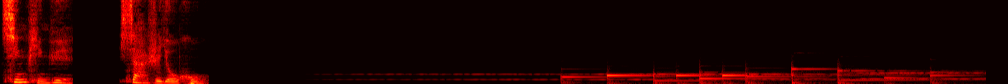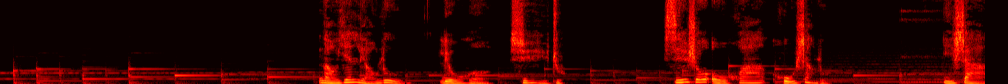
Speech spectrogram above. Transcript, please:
清平乐·夏日游湖》脑烟缭路，留我须臾住。携手藕花湖上路，一霎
